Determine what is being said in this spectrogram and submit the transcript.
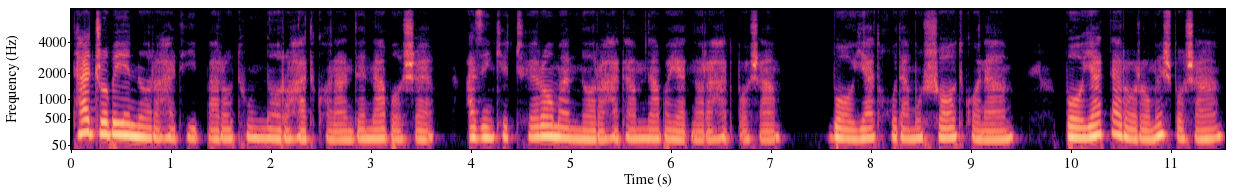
تجربه ناراحتی براتون ناراحت کننده نباشه. از اینکه چرا من ناراحتم نباید ناراحت باشم. باید خودم رو شاد کنم. باید در آرامش باشم.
